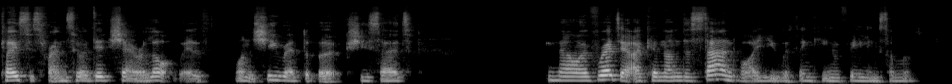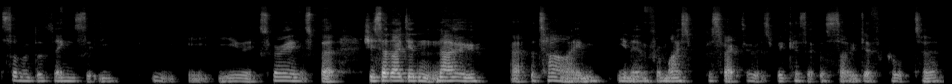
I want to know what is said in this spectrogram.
closest friends who i did share a lot with once she read the book she said now i've read it i can understand why you were thinking and feeling some of some of the things that you you, you experienced but she said i didn't know at the time you know from my perspective it's because it was so difficult to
